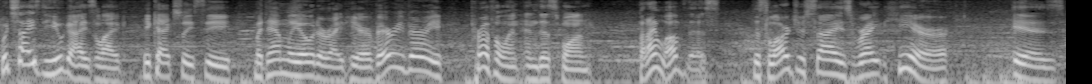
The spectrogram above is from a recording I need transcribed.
Which size do you guys like? You can actually see Madame Leota right here. Very, very prevalent in this one. But I love this. This larger size right here is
